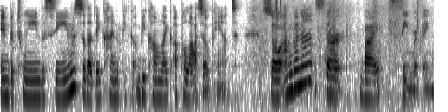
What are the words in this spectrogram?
in between the seams so that they kind of become like a palazzo pant. So I'm gonna start by seam ripping.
